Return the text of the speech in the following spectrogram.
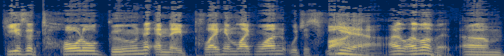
He is a total goon, and they play him like one, which is fine. yeah. I, I love it. Um,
